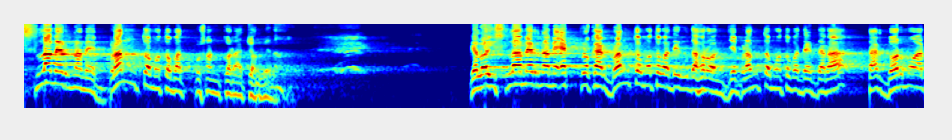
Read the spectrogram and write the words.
ইসলামের নামে ভ্রান্ত মতবাদ পোষণ করা চলবে না। গেল ইসলামের নামে এক প্রকার ভ্রান্ত মতবাদের উদাহরণ, যে ভ্রান্ত মতবাদের দ্বারা তার ধর্ম আর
